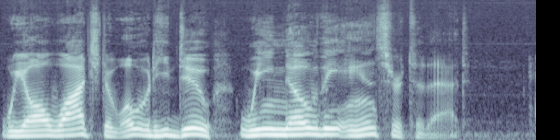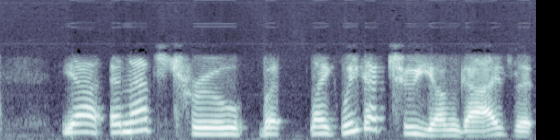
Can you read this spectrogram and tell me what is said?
We all watched it. What would he do? We know the answer to that. Yeah, and that's true. But like, we got two young guys that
